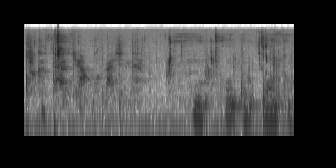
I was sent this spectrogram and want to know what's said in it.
그렇게 달지 않고 맛있네. 원통 원통.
